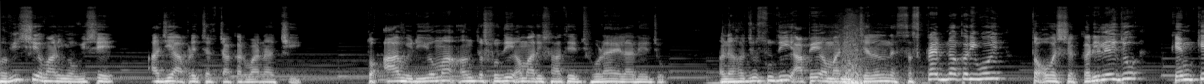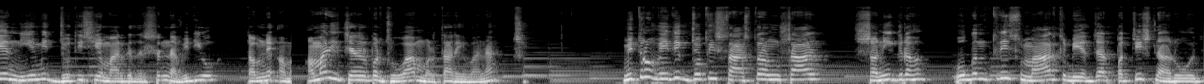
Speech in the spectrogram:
ભવિષ્યવાણીઓ વિશે આજે આપણે ચર્ચા કરવાના છીએ. તો આ વિડીયોમાં અંત સુધી અમારી સાથે જોડાયેલા રહેજો. અને હજુ સુધી આપે અમારી ચેનલને સબસ્ક્રાઇબ ન કરી હોય તો અવશ્ય કરી લેજો. કેમ કે નિયમિત જ્યોતિષીય માર્ગદર્શનના વીડિયો તમને અમારી ચેનલ પર જોવા મળતા રહેવાના છે. મિત્રો, વૈદિક જ્યોતિષ શાસ્ત્ર અનુસાર શનિ ગ્રહ ઓગણત્રીસ માર્ચ બે હજાર પચીસના રોજ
